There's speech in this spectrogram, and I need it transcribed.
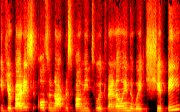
If your body's also not responding to adrenaline the way it should be,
